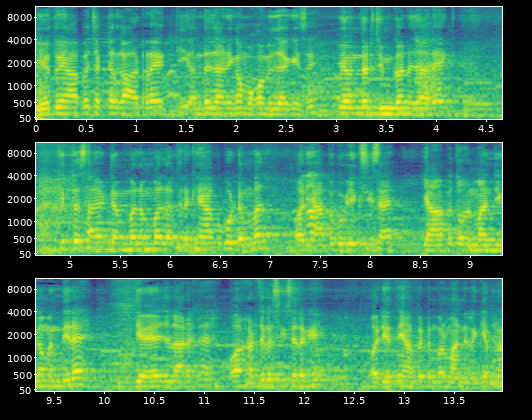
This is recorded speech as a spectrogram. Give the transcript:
ये तो यहाँ पे चक्कर काट रहा है कि अंदर जाने का मौका मिल जाएगा इसे। ये अंदर जिम का नज़ारा है। कितने सारे डम्बल वम्बल रख रखे हैं यहाँ पे को डम्बल और यहाँ पे को भी एक शीशा है। यहाँ पे तो हनुमान जी का मंदिर है। दिया जला रखा है और हर जगह शीशे लगे हैं। और ये तो यहाँ पे डम्बल मारने लगे अपना।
